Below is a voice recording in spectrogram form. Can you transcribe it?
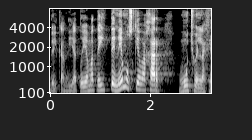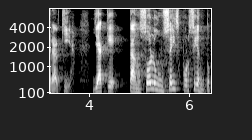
del candidato Yamatei, tenemos que bajar mucho en la jerarquía, ya que tan solo un 6%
